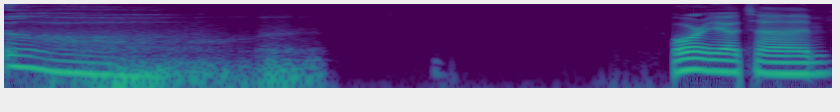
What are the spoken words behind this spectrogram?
oh. Oreo time.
